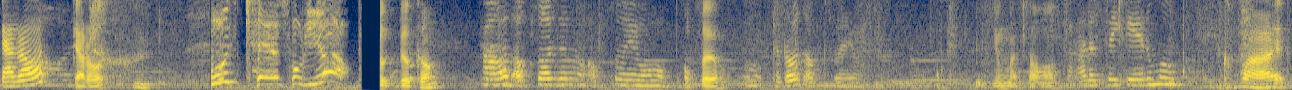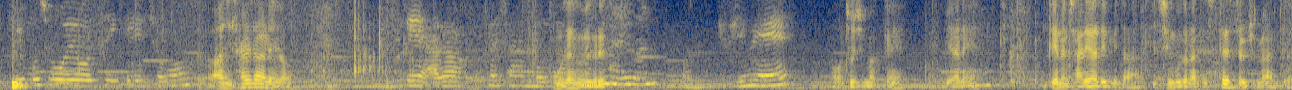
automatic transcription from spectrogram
Cà rốt. 까롯 뭔 개소리야? 몇 컴? Cà rốt 없어요. 없어요. 없어요 응, rốt 없어요. 6만 써 ghê đúng không? 컴파이 Khi mua xôi xây ghê chỗ 아니 살살해요 ghê 알아. 살살 몰라. 동생이 왜 그래 조심해. 어, 조심할게. 미안해. 이때는 잘해야 됩니다. 이 친구들한테 스트레스를 주면 안 돼요.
